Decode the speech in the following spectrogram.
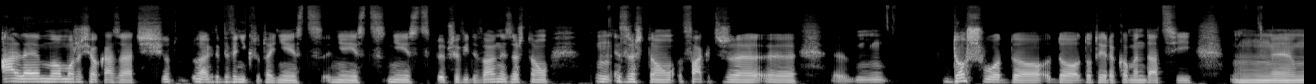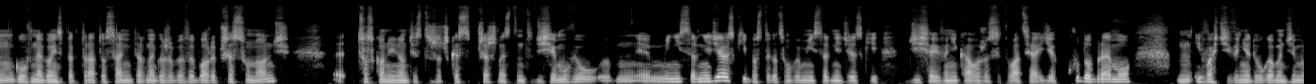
ale no, może się okazać, no, no, gdyby wynik tutaj nie jest, nie jest, nie jest przewidywalny. Zresztą, zresztą fakt, że e, doszło do, do, do tej rekomendacji mm, Głównego Inspektoratu Sanitarnego, żeby wybory przesunąć, co skądinąd jest troszeczkę sprzeczne z tym, co dzisiaj mówił mm, minister Niedzielski, bo z tego, co mówił minister Niedzielski, dzisiaj wynikało, że sytuacja idzie ku dobremu i właściwie niedługo będziemy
